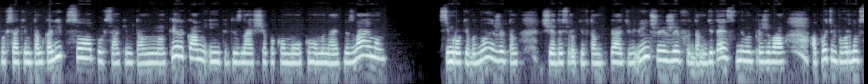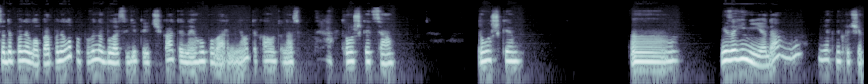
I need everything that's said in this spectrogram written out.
по всяким там Каліпсо, по всяким там киркам, і піди знаєш ще по кому, кого ми навіть не знаємо. Сім років одної жив, там ще десь років там п'ять в іншої жив, там дітей з ними приживав, а потім повернувся до Пенелопи. А Пенелопа повинна була сидіти і чекати на його повернення. От така от у нас трошки ця, трошки е, мізогінія, да? Ну, як не кручи,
